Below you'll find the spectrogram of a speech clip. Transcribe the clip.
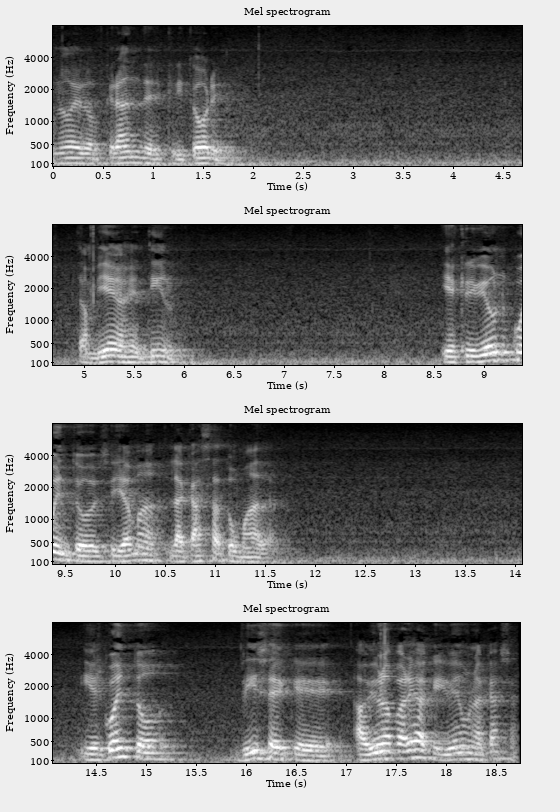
uno de los grandes escritores también argentino. Y escribió un cuento se llama La casa tomada. Y el cuento dice que había una pareja que vivía en una casa.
